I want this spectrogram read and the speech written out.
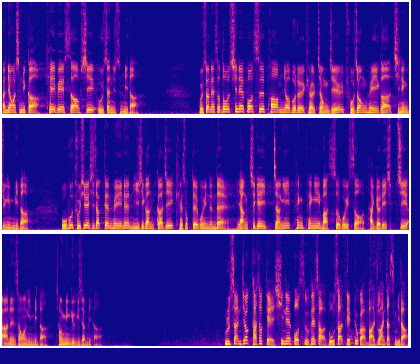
안녕하십니까. KBS 9시 울산 뉴스입니다. 울산에서도 시내버스 파업 여부를 결정지을 조정회의가 진행 중입니다. 오후 2시에 시작된 회의는 이 시간까지 계속되고 있는데 양측의 입장이 팽팽히 맞서고 있어 타결이 쉽지 않은 상황입니다. 정민규 기자입니다. 울산 지역 5개 시내 버스 회사 노사 대표가 마주 앉았습니다.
